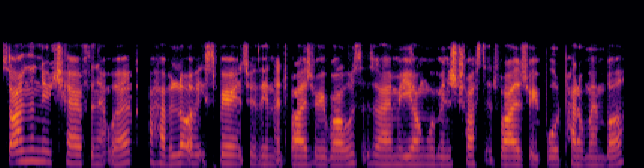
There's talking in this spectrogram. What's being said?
So I'm the new chair of the network. I have a lot of experience within advisory roles as I am a Young Women's Trust Advisory Board panel member.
